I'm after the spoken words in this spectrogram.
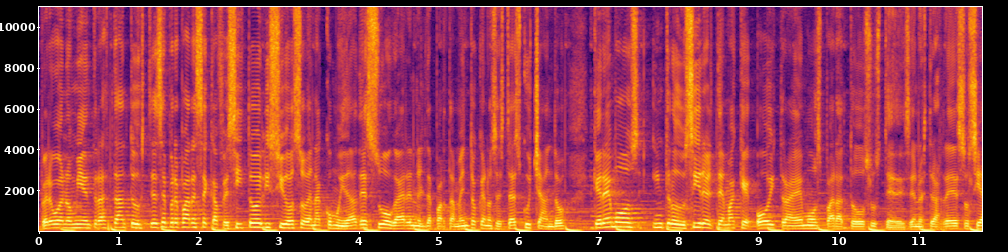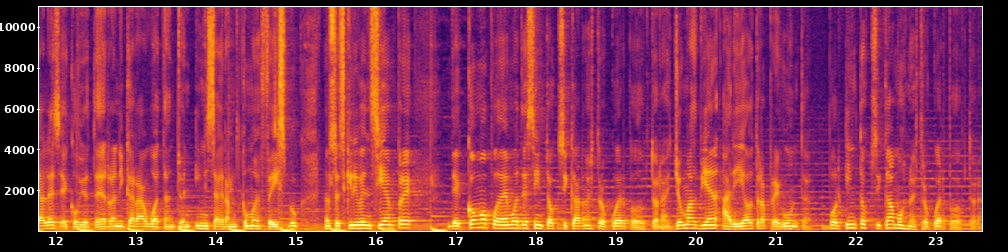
Pero bueno, mientras tanto, usted se prepara ese cafecito delicioso en la comodidad de su hogar, en el departamento que nos está escuchando. Queremos introducir el tema que hoy traemos para todos ustedes. En nuestras redes sociales, Ecobioterra Nicaragua, tanto en Instagram como en Facebook, nos escriben siempre de cómo podemos desintoxicar nuestro cuerpo, doctora. Yo más bien haría otra pregunta. ¿Por qué intoxicamos nuestro cuerpo, doctora?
